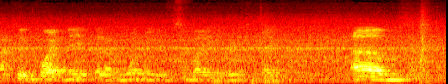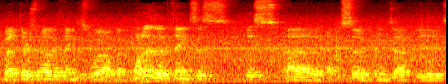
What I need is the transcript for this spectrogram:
I couldn't quite make. That I'm wondering if somebody in the room can make. Um, but there's other things as well. But one of the things this this uh, episode brings up is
